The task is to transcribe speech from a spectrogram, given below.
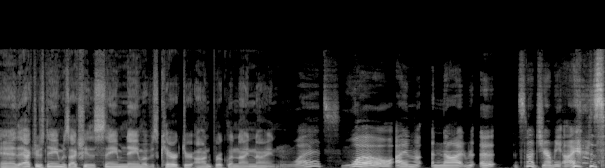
And the actor's name was actually the same name of his character on Brooklyn Nine-Nine. What? Whoa, I'm not. Uh, it's not Jeremy Irons.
